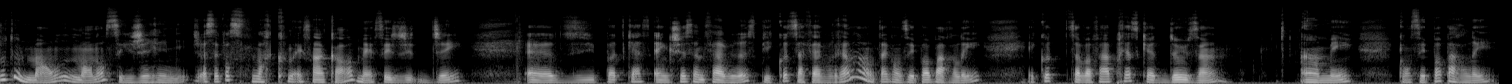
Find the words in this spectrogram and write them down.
Bonjour tout le monde. Mon nom, c'est Jérémy. Je ne sais pas si tu me reconnaissez encore, mais c'est Jay euh, du podcast Anxious and Fabulous. Puis écoute, ça fait vraiment longtemps qu'on ne s'est pas parlé. Écoute, ça va faire presque deux ans, en mai, qu'on ne s'est pas parlé.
